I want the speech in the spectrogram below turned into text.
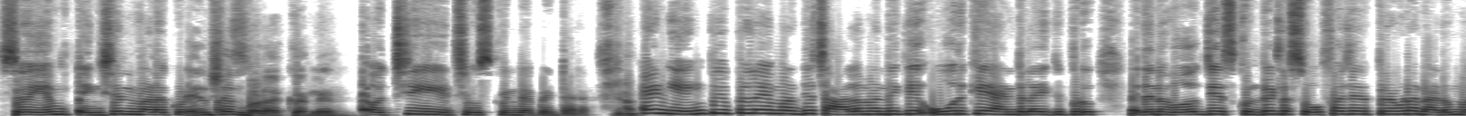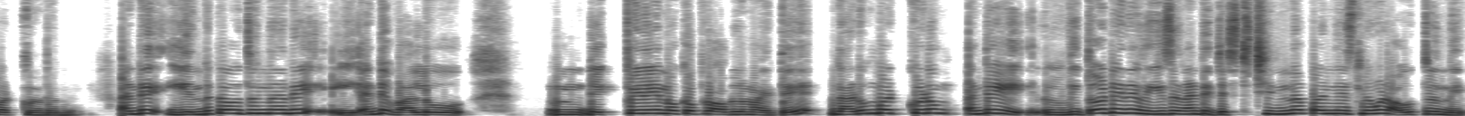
So ఏం టెన్షన్ పడకుండా టెన్షన్ పడక్కర్లేదు. వచ్చి చూసుకుంటే బెటర్. అండ్ యంగ్ పీపుల్ ఈ మధ్య చాలా మందికి ఊరికే అంటే లైక్ ఇప్పుడు ఏదైనా వర్క్ చేసుకుంటూ ఇట్లా సోఫా జరిపినా కూడా నడుము పట్టుకుంటుంది. అంటే ఎందుకు అవుతుందని అంటే వాళ్ళు నెక్ పెయిన్ ఒక ప్రాబ్లం అయితే నడుము పట్టుకోవడం అంటే వితౌట్ ఎనీ రీజన్ అంటే జస్ట్ చిన్న పని చేసినా కూడా అవుతుంది.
